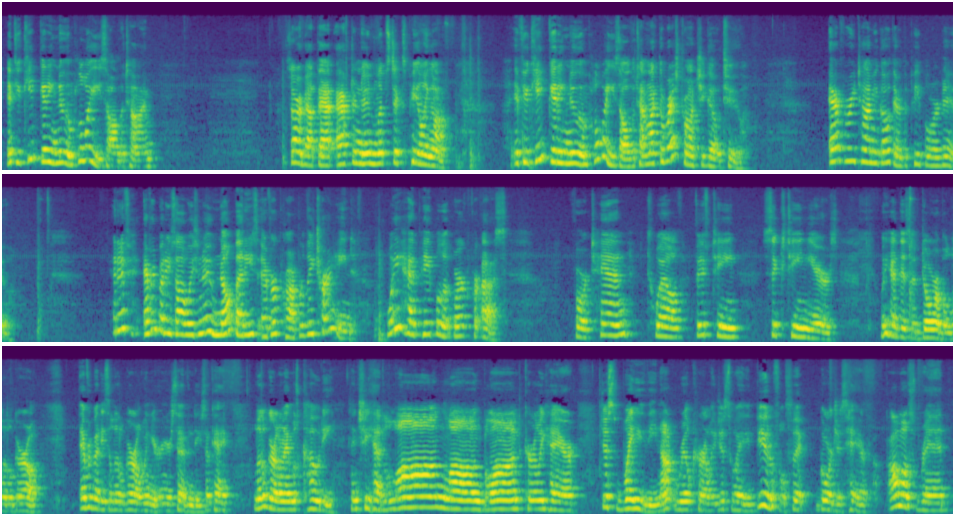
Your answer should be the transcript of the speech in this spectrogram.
if you keep getting new employees all the time, sorry about that, afternoon lipstick's peeling off. If you keep getting new employees all the time, like the restaurant you go to, every time you go there, the people are new. And if everybody's always new, nobody's ever properly trained. We had people that worked for us for 10, 12, 15, 16 years. We had this adorable little girl. Everybody's a little girl when you're in your 70s, okay? Little girl, her name was Cody. And she had long, long, blonde, curly hair. Just wavy, not real curly, just wavy. Beautiful, thick, gorgeous hair. Almost red,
